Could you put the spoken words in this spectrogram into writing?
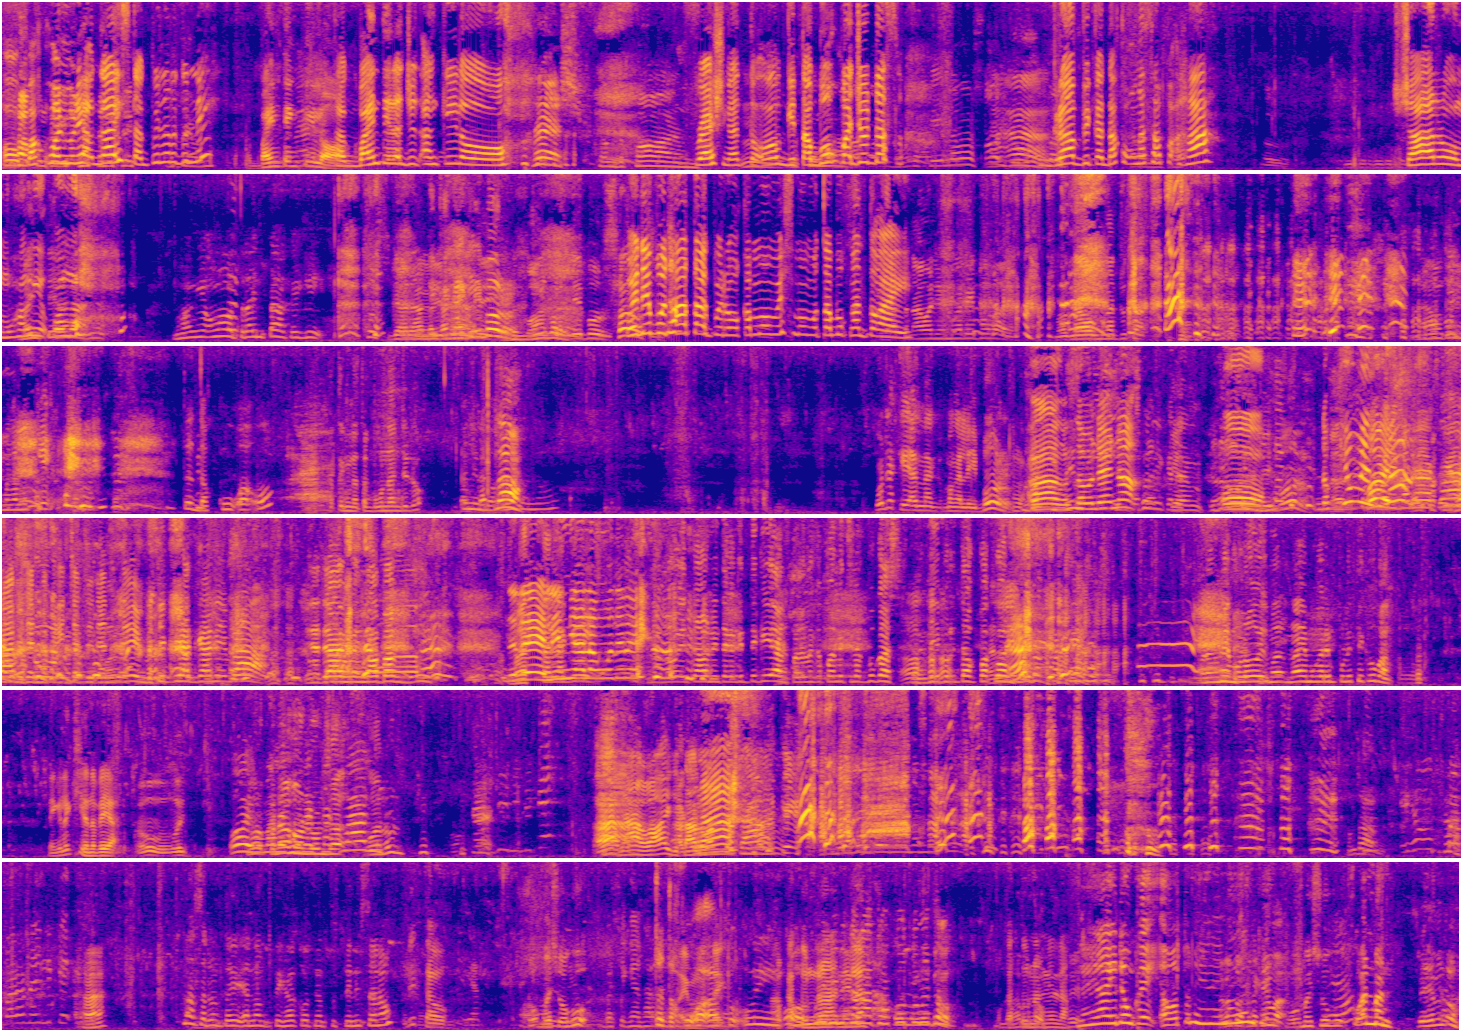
Oh, pakwan mo diha guys. Tag pila ra gud ni? 20 kilo. Tag 20 ra jud ang kilo. Fresh from the farm. Fresh nga to, oh. Gitabok pa jud das. Grabe ka dako nga sapa, ha? Charo, muhangi pa mo. Mahangyo mo, 30 kay gi. Sus, garabi. Kagay libor. Pwede pud hatag pero kamo mismo mo tabok ngadto ay. Tanawan yung mga libor ay. Magnawag mga duta. Mga liki. To dakua oh. Kating natabunan dyan oh. Kani ba? Na. Kuda kaya nag mga libor. Ah, gusto mo na. Ng Oh. Document na. Grabe sa mga estudyante. Masipiyat gani ba? Inadaan mo hinapang. Dire, linya lang mo dire. Dalawa yung taon yung tagagintigian. Para lang kapalit sila bugas. Ang libor yung tawag pakwan. Parang may muloy. May mga rin politiko ba? Ning eleksyon na ba? Oo, oy. Oy, Panahon ron sa... Ron. Ah, naway, gitara. Na. Ha? Nasa ron tayo anong tingakot ng tinis ano? Dito. Oh, may sugo. To dakua ato uy. Makatunan nila. Makatunan nila. Nahinay dong kay awat to ni. Oh, may sugo. Kuan man. Behem to.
